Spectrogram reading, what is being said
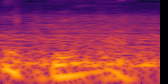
Good the?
